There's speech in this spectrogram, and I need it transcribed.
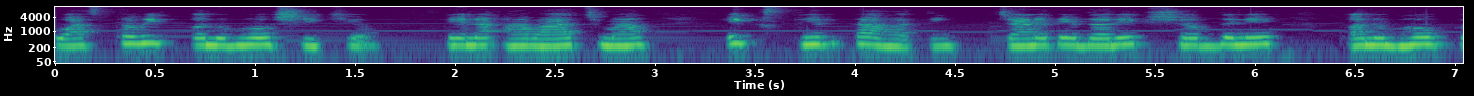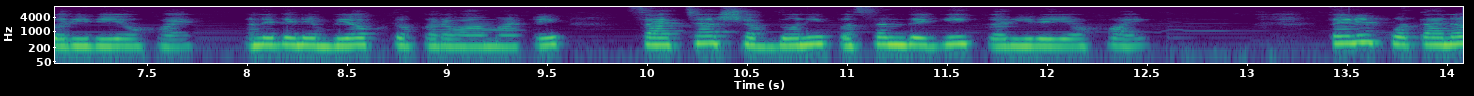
વાસ્તવિક અનુભવ શીખ્યો. તેના આ વાંચમાં એક સ્થિરતા હતી, જાણે તે દરેક શબ્દને અનુભવ કરી રહ્યો હોય અને તેને વ્યક્ત કરવા માટે સાચા શબ્દોની પસંદગી કરી રહ્યો હોય. તેણે પોતાના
